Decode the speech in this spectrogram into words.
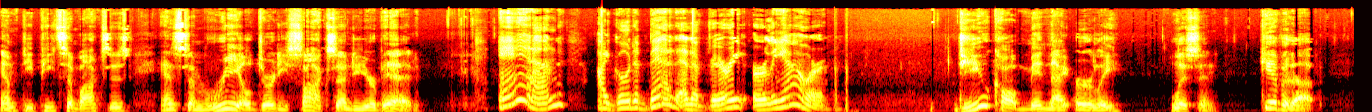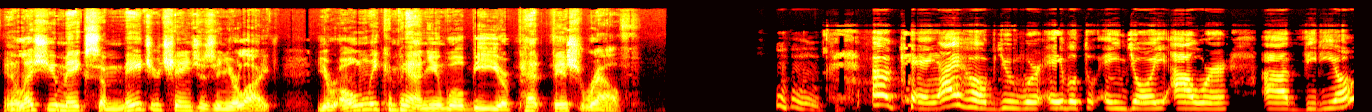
empty pizza boxes, and some real dirty socks under your bed. And I go to bed at a very early hour. Do you call midnight early? Listen, give it up. Unless you make some major changes in your life, your only companion will be your pet fish, Ralph. okay, I hope you were able to enjoy our uh, video.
